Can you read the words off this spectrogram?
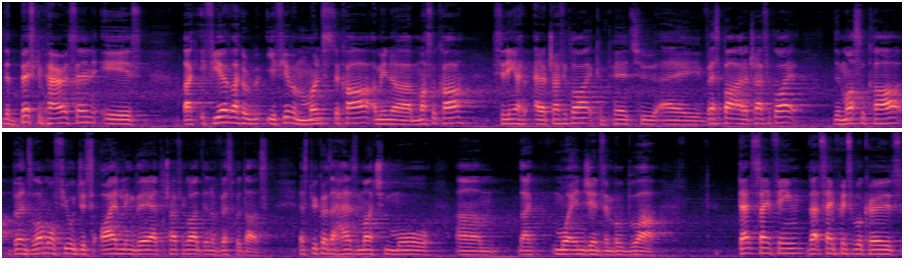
the best comparison is like if you have like a if you have a monster car, I mean a muscle car, sitting at, a traffic light compared to a Vespa at a traffic light, the muscle car burns a lot more fuel just idling there at the traffic light than a Vespa does. That's because it has much more, um, like more engines and blah blah. blah. that same thing, that same principle occurs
